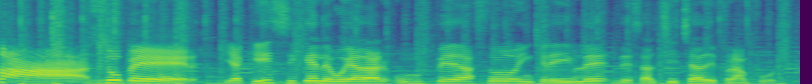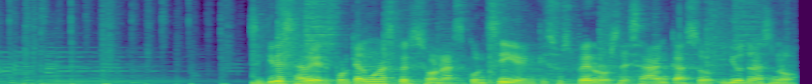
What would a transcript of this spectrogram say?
¡Ja! ¡Súper! Y aquí sí que le voy a dar un pedazo increíble de salchicha de Frankfurt. Si quieres saber por qué algunas personas consiguen que sus perros les hagan caso y otras no,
